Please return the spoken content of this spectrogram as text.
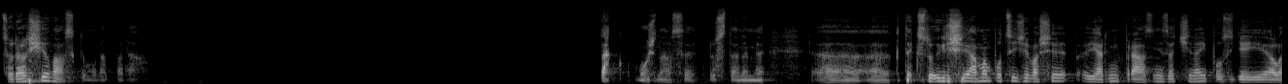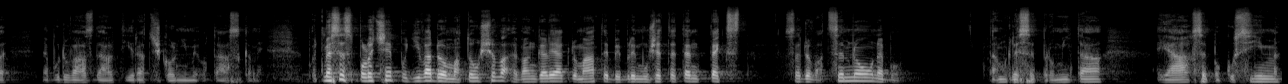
Co dalšího vás k tomu napadá? možná se dostaneme eh, eh, k textu. I když já mám pocit, že vaše jarní prázdniny začínají později, ale nebudu vás dál týrat školními otázkami. Pojďme se společně podívat do Matoušova evangelia. Kdo máte Bibli, můžete ten text sledovat se mnou nebo tam, kde se promítá. Já se pokusím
